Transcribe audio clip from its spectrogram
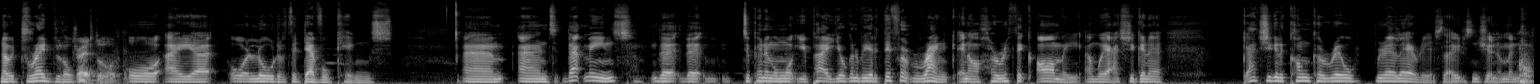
no, a dreadlord, Dreadlord. or a uh, or a lord of the devil kings. Um, and that means that, that depending on what you pay, you're going to be at a different rank in our horrific army, and we're actually going to actually going to conquer real real areas, ladies and gentlemen.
